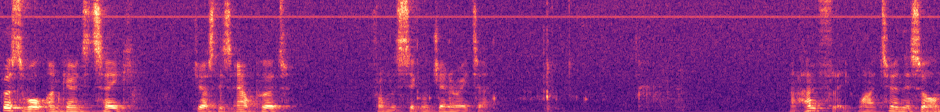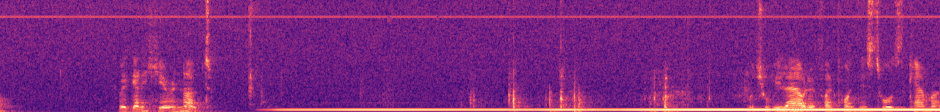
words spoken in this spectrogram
First of all, I'm going to take just this output from the signal generator. And hopefully, when I turn this on, we're going to hear a note. Which will be louder if I point this towards the camera.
